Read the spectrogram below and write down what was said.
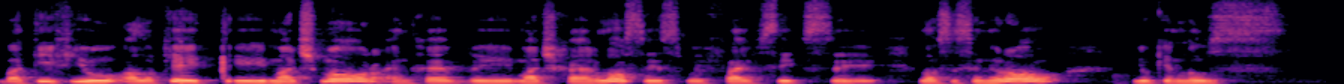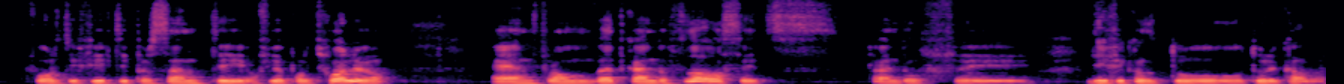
But if you allocate uh, much more and have uh, much higher losses with five, six uh, losses in a row, you can lose 40, 50% uh, of your portfolio. And from that kind of loss, it's kind of uh, difficult to, to recover.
